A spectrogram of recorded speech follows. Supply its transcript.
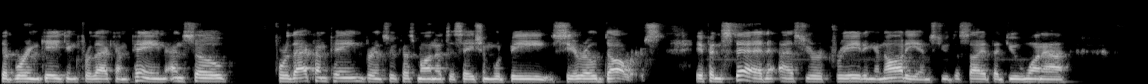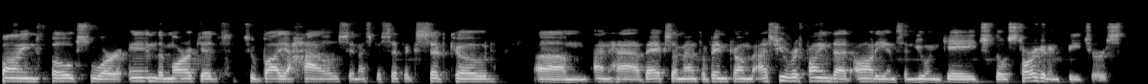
that we're engaging for that campaign. And so for that campaign, Brandzooka's monetization would be zero dollars. If instead, as you're creating an audience, you decide that you want to find folks who are in the market to buy a house in a specific zip code um, and have X amount of income. As you refine that audience and you engage those targeting features,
